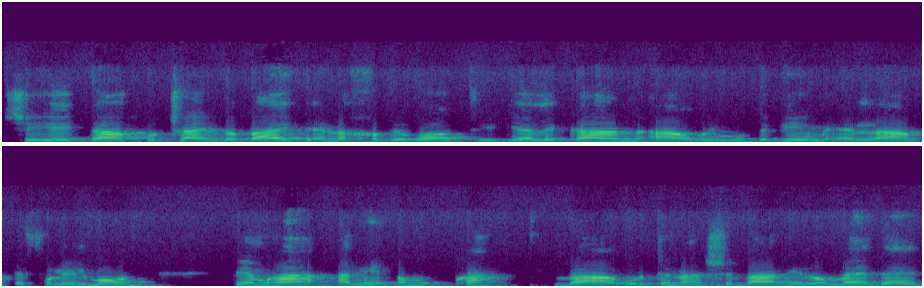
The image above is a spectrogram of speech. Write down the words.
שהיא הייתה חודשיים בבית, אין לה חברות, היא הגיעה לכאן, ההורים מודאגים, אין לה איפה ללמוד, והיא אמרה, אני עמוקה, באולפנה שבה אני לומדת,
